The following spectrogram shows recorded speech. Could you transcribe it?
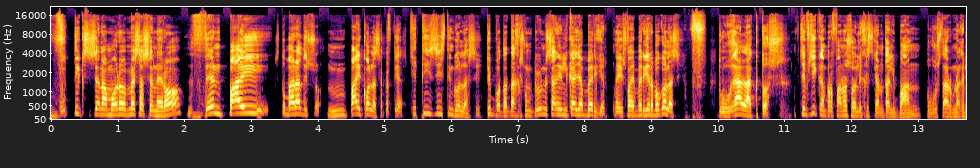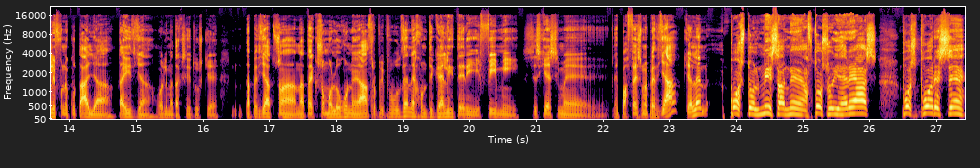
βουτήξεις ένα μωρό μέσα σε νερό, δεν πάει στον παράδεισο. Μ, Πάει κόλαση απευθείας. Και τι ζεις στην κόλαση; Τίποτα. Τα χρησιμοποιούν σαν υλικά για μπέργκερ. Έχεις φάει μπέργκερ από κόλαση; Φφ, Του γάλακτος. Και βγήκαν προφανώς όλοι οι χριστιανοταλιμπάν που γουστάρουν να γλύφουν κουτάλια τα ίδια όλοι μεταξύ τους και τα παιδιά τους να, να τα εξομολογούν άνθρωποι που δεν έχουν την καλύτερη φήμη σε σχέση με επαφές με παιδιά. Και λένε Πώς τολμήσανε αυτός ο ιερέας, πώς μπόρεσε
